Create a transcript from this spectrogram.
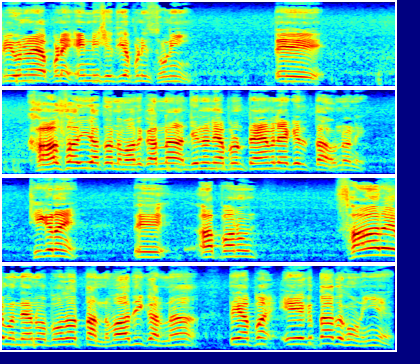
ਵੀ ਉਹਨਾਂ ਨੇ ਆਪਣੇ ਇੰਨੀ ਛੇਤੀ ਆਪਣੀ ਸੁਣੀ ਤੇ ਖਾਲਸਾ ਜੀ ਦਾ ਧੰਨਵਾਦ ਕਰਨਾ, ਜਿਨ੍ਹਾਂ ਨੇ ਆਪਾਂ ਨੂੰ ਟਾਈਮ ਲੈ ਕੇ ਦਿੱਤਾ ਉਹਨਾਂ ਨੇ। ਠੀਕ ਹੈ ਨਾ ਤੇ ਆਪਾਂ ਨੂੰ ਸਾਰੇ ਬੰਦਿਆਂ ਨੂੰ ਆਪਾਂ ਉਹਦਾ ਧੰਨਵਾਦ ਹੀ ਕਰਨਾ ਤੇ ਆਪਾਂ ਏਕਤਾ ਦਿਖਾਉਣੀ ਹੈ।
